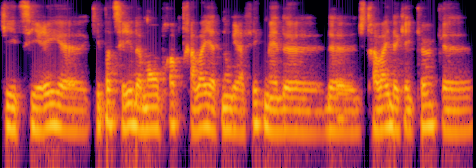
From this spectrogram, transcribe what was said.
qui est tiré, euh, qui n'est pas tiré de mon propre travail ethnographique, mais de, du travail de quelqu'un que,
